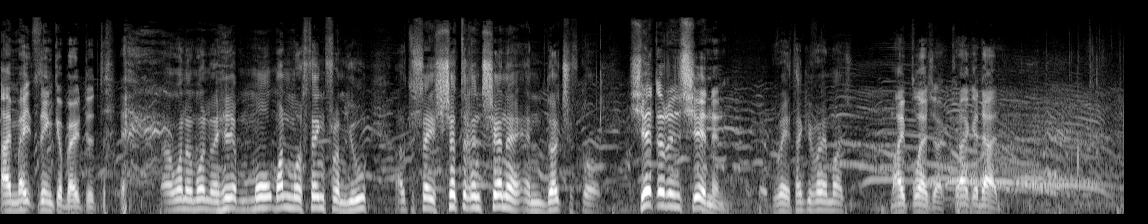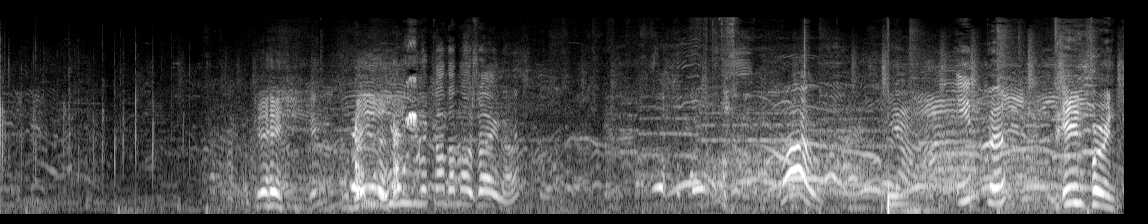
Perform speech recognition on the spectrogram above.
I might think about it. I want to, want to hear more, one more thing from you. How to say shitter and in Dutch, of course. Shitter and. Okay, great, thank you very much. My pleasure. Kijk het aan. Oké. Hoe moeilijk kan dat nou zijn, hè? Wow. Eén punt. Eén punt.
